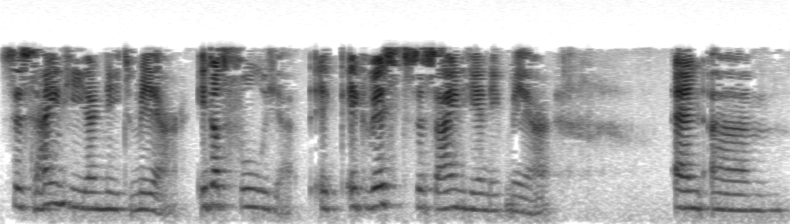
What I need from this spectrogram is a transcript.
ze zijn hier niet meer. Dat voel je. Ik, ik wist, ze zijn hier niet meer. En um,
